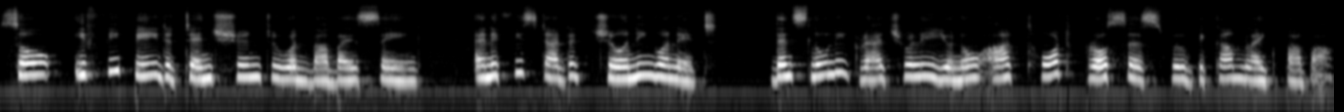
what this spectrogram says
So, if we paid attention to what Baba is saying and if we started churning on it, then slowly, gradually, you know, our thought process will become like Baba.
